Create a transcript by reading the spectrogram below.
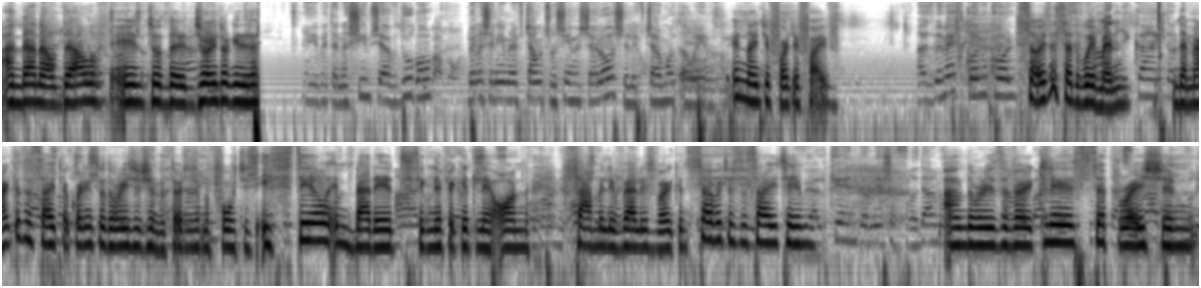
and then I'll delve into the joint organization in 1945. So as I said, women, the American society, according to the research in the 30s and the 40s, is still embedded significantly on family values, very conservative society. And there is a very clear separation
